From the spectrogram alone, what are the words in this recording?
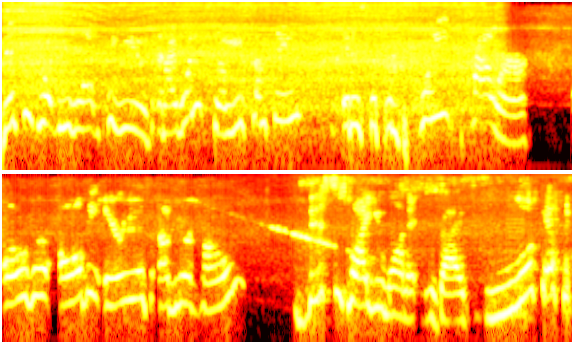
This is what you want to use. And I want to show you something. It is the complete power over all the areas of your home this is why you want it, you guys. Look at this.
